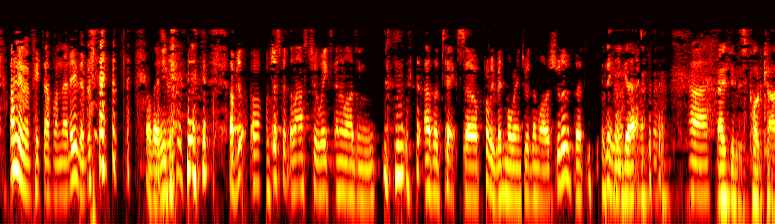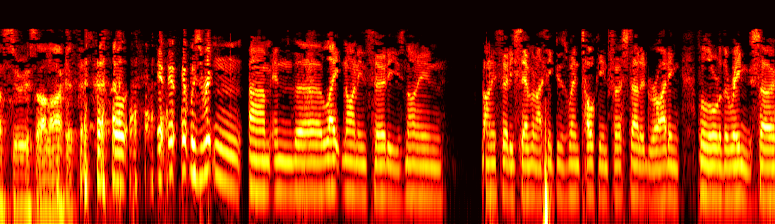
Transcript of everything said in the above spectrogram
I never picked up on that either. But Oh, there you go. I've, just, I've just spent the last two weeks analysing other texts, so I've probably read more into it than what I should have, but there you go. uh, Making this podcast serious, I like it. well, it, it, it was written um, in the late 1930s, 19, 1937, I think, is when Tolkien first started writing The Lord of the Rings. So,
